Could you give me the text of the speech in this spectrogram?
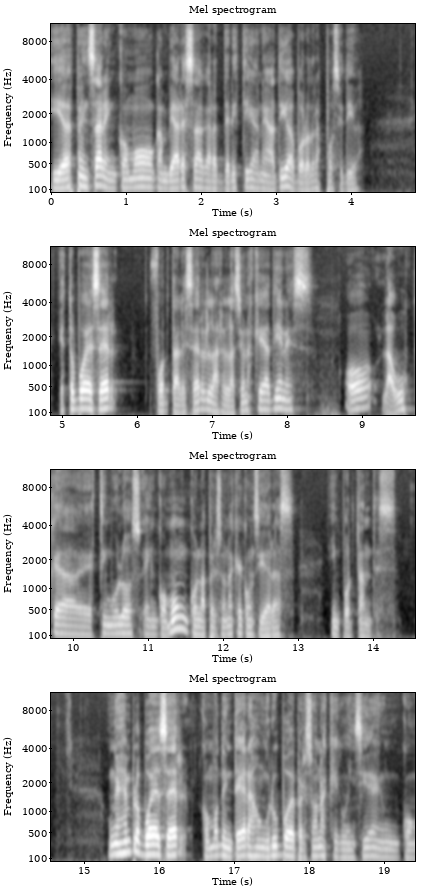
y debes pensar en cómo cambiar esa característica negativa por otras positivas. Esto puede ser fortalecer las relaciones que ya tienes o la búsqueda de estímulos en común con las personas que consideras importantes. Un ejemplo puede ser cómo te integras a un grupo de personas que coinciden con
